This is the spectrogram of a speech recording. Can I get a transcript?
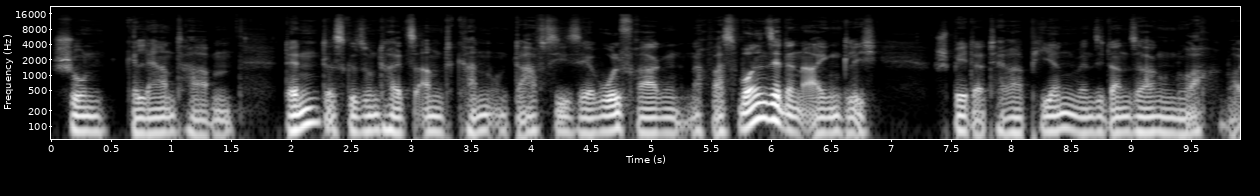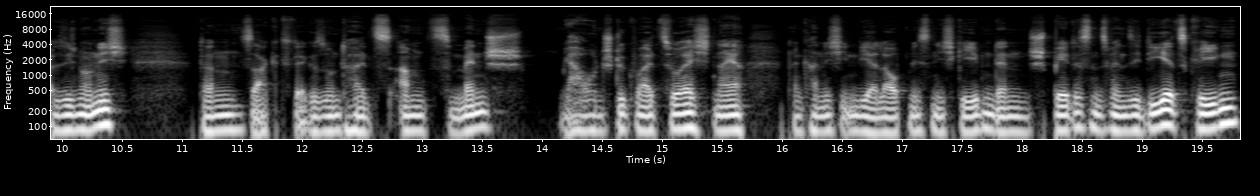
schon gelernt haben. Denn das Gesundheitsamt kann und darf Sie sehr wohl fragen, nach was wollen Sie denn eigentlich später therapieren? Wenn Sie dann sagen, boah, weiß ich noch nicht, dann sagt der Gesundheitsamtsmensch, ja, auch ein Stück weit zurecht, naja, dann kann ich Ihnen die Erlaubnis nicht geben, denn spätestens wenn Sie die jetzt kriegen,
